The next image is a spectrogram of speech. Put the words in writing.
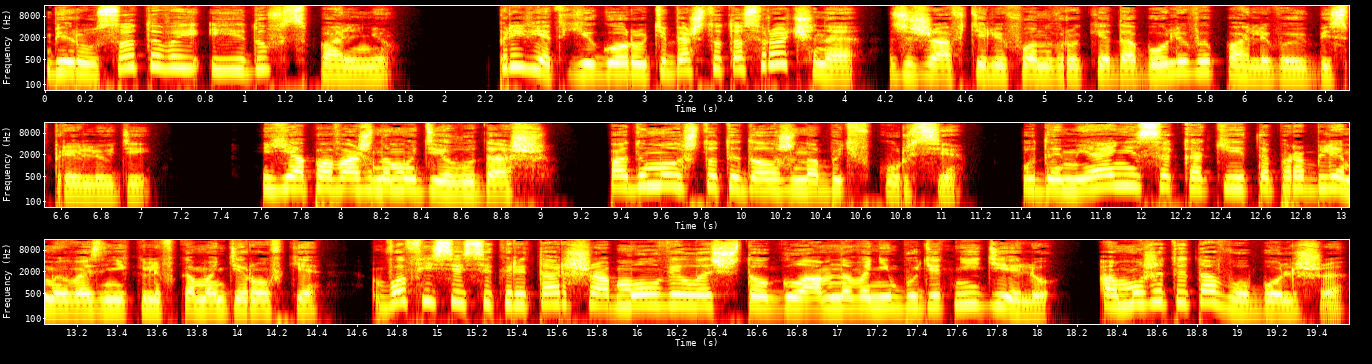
Беру сотовый и иду в спальню. «Привет, Егор, у тебя что-то срочное?» Сжав телефон в руке до боли, выпаливаю без прелюдий. «Я по важному делу, Даш. Подумал, что ты должна быть в курсе. У Дамианиса какие-то проблемы возникли в командировке. В офисе секретарша обмолвилась, что главного не будет неделю, а может и того больше.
